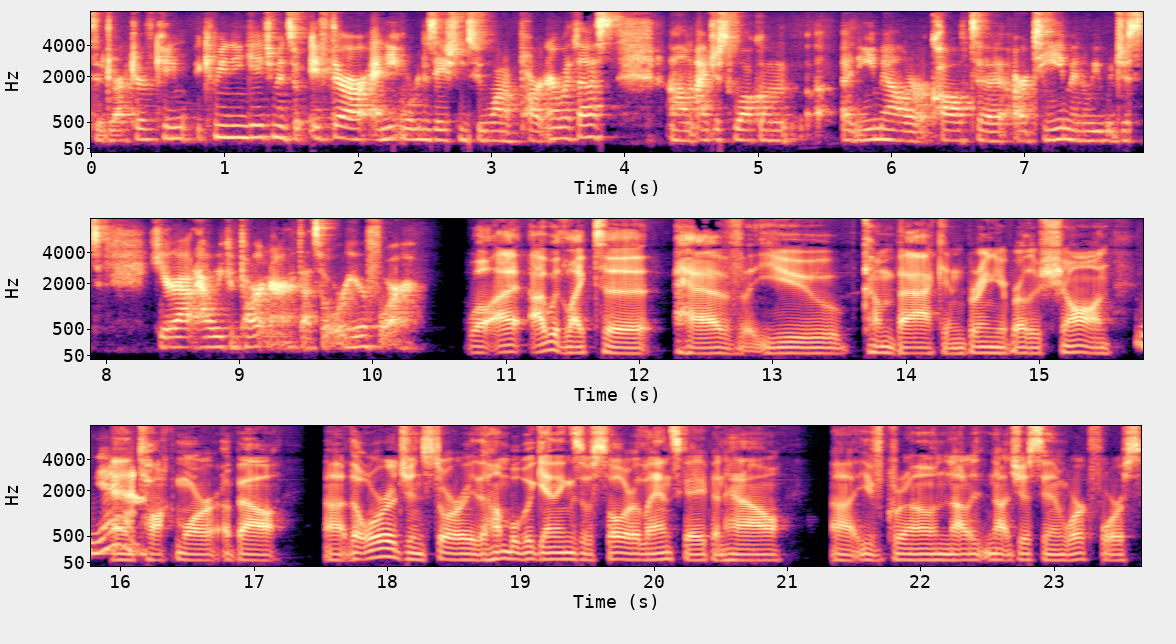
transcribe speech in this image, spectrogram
the director of community engagement. So, if there are any organizations who want to partner with us, um, I just welcome an email or a call to our team, and we would just hear out how we could partner. That's what we're here for. Well, I, I would like to have you come back and bring your brother Sean yeah. and talk more about uh, the origin story, the humble beginnings of Solar Landscape, and how uh, you've grown not not just in workforce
